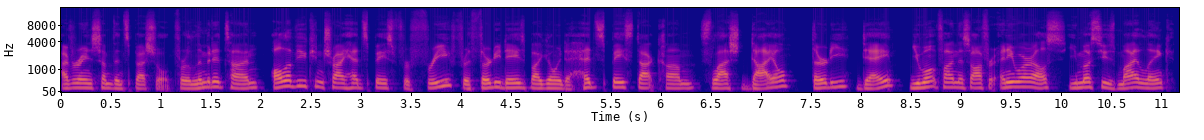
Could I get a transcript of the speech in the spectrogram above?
I've arranged something special. For a limited time, all of you can try Headspace for free for 30 days by going to headspace.com slash dial 30 day. You won't find this offer anywhere else. You must use my link.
